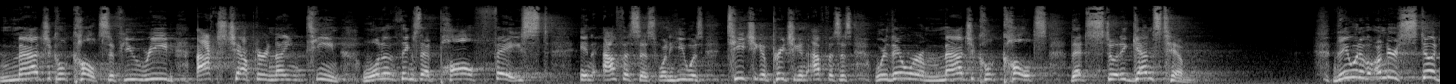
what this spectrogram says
magical cults. If you read Acts chapter 19, one of the things that Paul faced in Ephesus when he was teaching and preaching in Ephesus, where there were magical cults that stood against him. They would have understood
